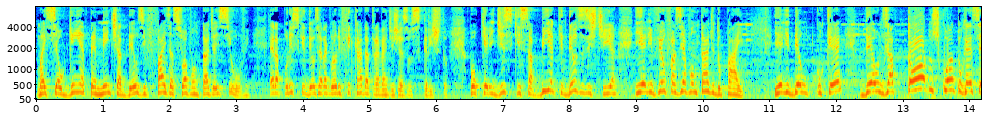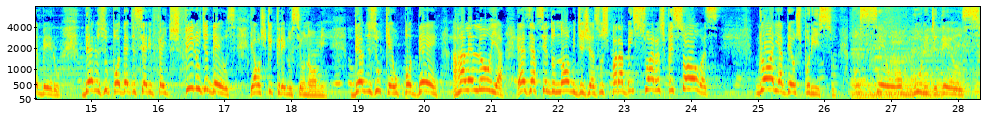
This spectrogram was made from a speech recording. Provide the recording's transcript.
mas se alguém é temente a Deus e faz a sua vontade, aí se ouve. Era por isso que Deus era glorificado através de Jesus Cristo. Porque ele disse que sabia que Deus existia e ele veio fazer a vontade do Pai. E ele deu o quê? Deu-lhes a todos quanto receberam. Deu-lhes o poder de serem feitos filhos de Deus e aos que creem no seu nome. Deu-lhes o quê? O poder, aleluia, exercendo o nome de Jesus para abençoar as pessoas. Glória a Deus por isso. Você é o orgulho de Deus.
